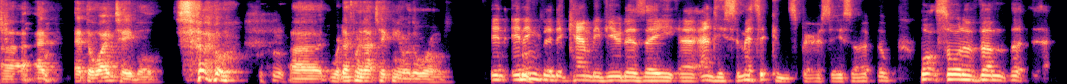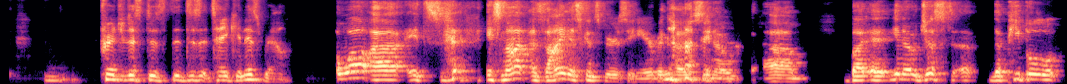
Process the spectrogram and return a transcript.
uh, at, at the white table. So uh, we're definitely not taking over the world. In, in England, it can be viewed as a uh, anti-Semitic conspiracy. So, uh, what sort of um, prejudice does does it take in Israel? Well, uh, it's it's not a Zionist conspiracy here because you know, um, but uh, you know, just the people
